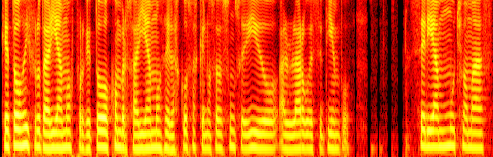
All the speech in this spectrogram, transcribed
que todos disfrutaríamos porque todos conversaríamos de las cosas que nos han sucedido a lo largo de este tiempo sería mucho más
